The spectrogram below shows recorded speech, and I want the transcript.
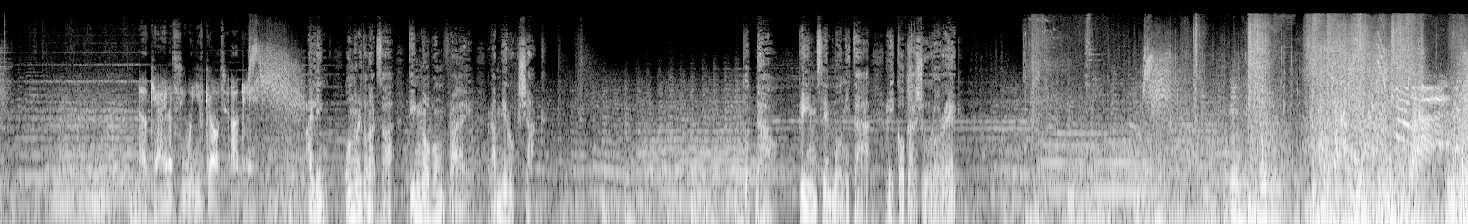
Okay, let's see what you've got, ugly. Ailing. Onore donatsa. Dingno bum fry. Ramiruk shak. Now. Grim slim monita. Rikoka shuroreg. Javitsa!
